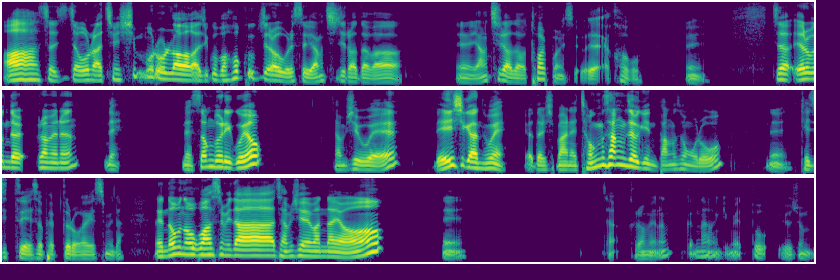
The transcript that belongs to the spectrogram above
아, 저 진짜 오늘 아침에 신물 올라와 가지고 막 헛구질하고 그랬어요. 양치질 하다가. 예, 양치질 하다가 토할 뻔했어요. 으악 하고. 예. 자, 여러분들 그러면은 네. 네, 썬글이고요. 잠시 후에 4시간 후에 8시 반에 정상적인 방송으로 네, 게지트에서 뵙도록 하겠습니다. 네, 너무너무 고맙습니다. 잠시 후에 만나요. 네. 자, 그러면은 끝나는 김에 또 요즘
